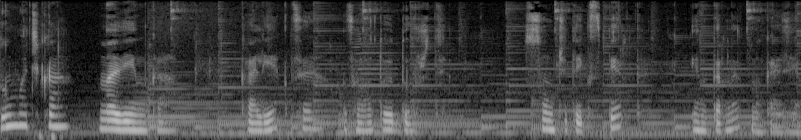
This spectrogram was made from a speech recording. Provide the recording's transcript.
Сумочка новинка. Коллекция «Золотой дождь». Сумчатый эксперт. Интернет-магазин.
